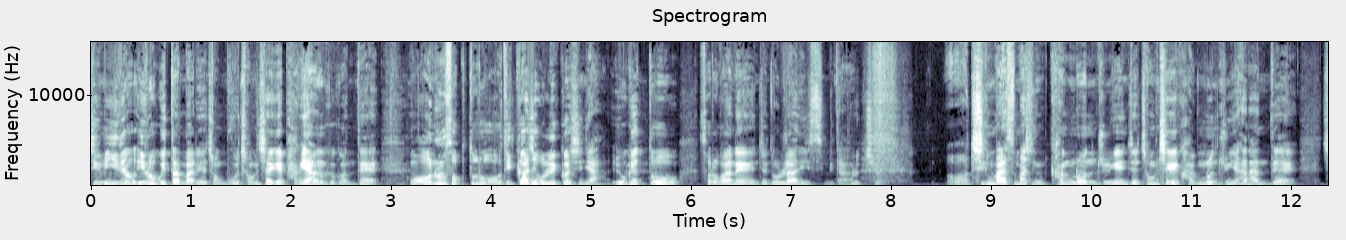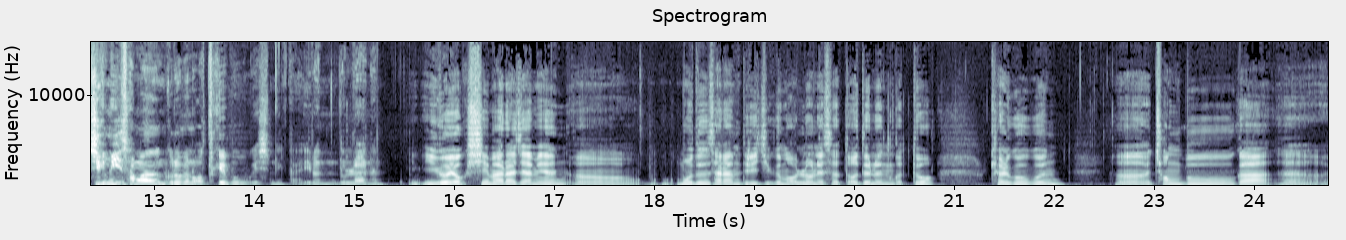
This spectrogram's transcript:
지금 이러, 이러고 있단 말이에요. 정부 정책의 방향은 그건데 어느 속도로 어디까지 올릴 것이냐. 요게 네. 또 서로 간에 이제 논란이 있습니다. 그렇죠. 어, 지금 말씀하신 강론 중에 이제 정책의 강론 중에 하나인데 지금 이 상황은 그러면 어떻게 보고 계십니까? 이런 논란은? 이거 역시 말하자면 어, 모든 사람들이 지금 언론에서 떠드는 것도 결국은 어, 정부가 어,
